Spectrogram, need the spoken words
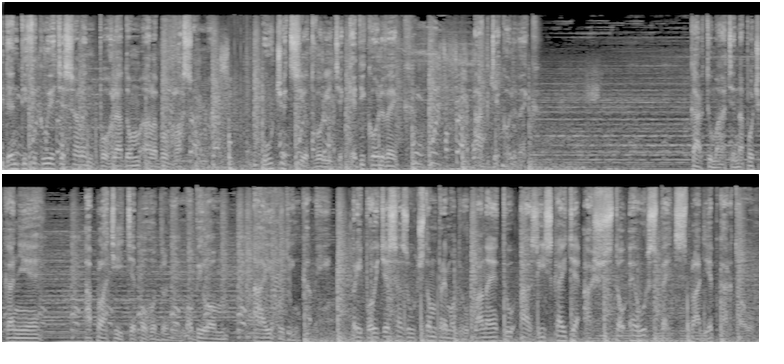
Identifikujete sa len pohľadom alebo hlasom. Účet si otvoríte kedykoľvek a kdekoľvek. Kartu máte na počkanie a platíte pohodlne mobilom aj hodinkami. Pripojte sa s účtom pre Modrú planétu a získajte až 100 eur späť s platieb kartou.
